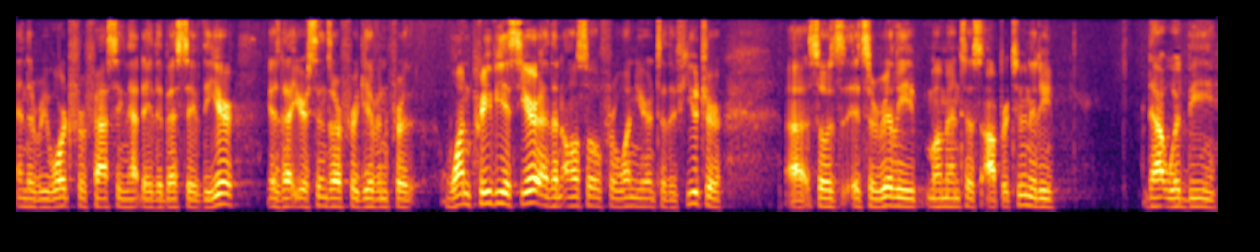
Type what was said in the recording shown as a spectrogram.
and the reward for fasting that day, the best day of the year, is that your sins are forgiven for one previous year and then also for one year into the future. Uh, so it's it's a really momentous opportunity. That would be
